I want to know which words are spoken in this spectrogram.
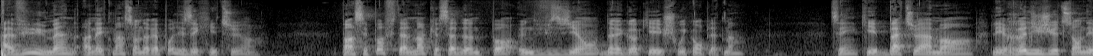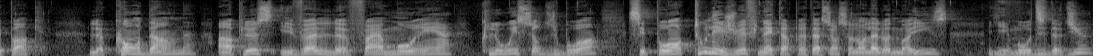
à vue humaine, honnêtement, si on n'aurait pas les Écritures, pensez pas finalement que ça ne donne pas une vision d'un gars qui a échoué complètement qui est battu à mort. Les religieux de son époque le condamnent. En plus, ils veulent le faire mourir cloué sur du bois. C'est pour tous les Juifs une interprétation selon la loi de Moïse. Il est maudit de Dieu.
